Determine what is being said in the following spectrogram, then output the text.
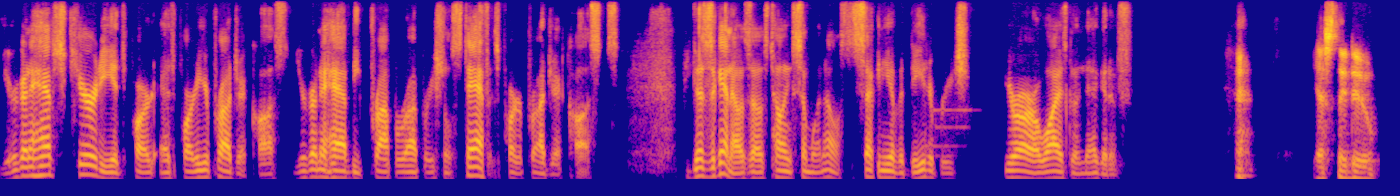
you're going to have security as part as part of your project costs. You're going to have the proper operational staff as part of project costs. Because again, as I was telling someone else, the second you have a data breach, your ROIs go negative. yes, they do.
